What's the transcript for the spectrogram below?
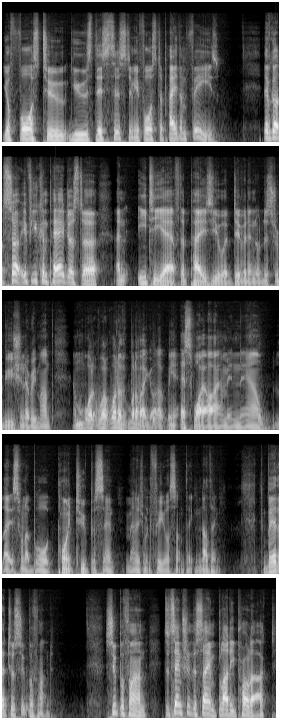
you're forced to use this system. You're forced to pay them fees. They've got so if you compare just a an ETF that pays you a dividend or distribution every month, and what what what have, what have I got? You know, SYI I'm in now, latest one I bought, 0.2 percent management fee or something. Nothing. Compare that to a super fund. Super fund, it's essentially the same bloody product,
